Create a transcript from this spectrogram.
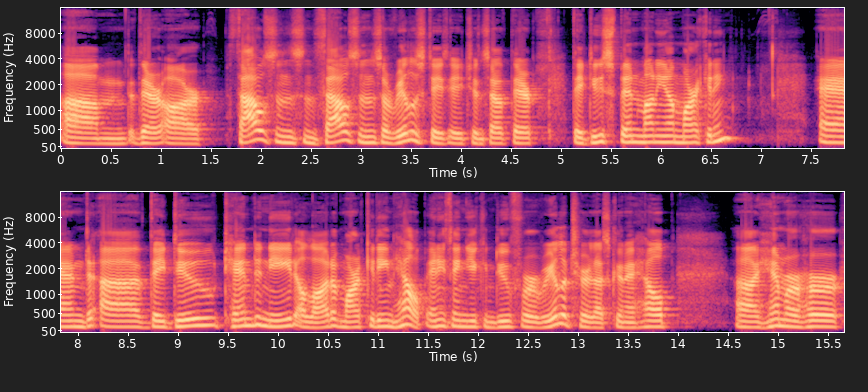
um, there are thousands and thousands of real estate agents out there. They do spend money on marketing and uh, they do tend to need a lot of marketing help. Anything you can do for a realtor that's going to help uh, him or her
